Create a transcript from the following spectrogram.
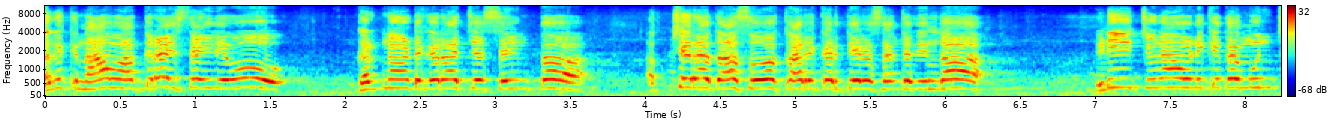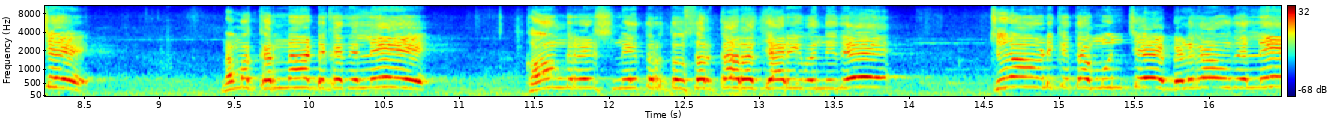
ಅದಕ್ಕೆ ನಾವು ಆಗ್ರಹಿಸ್ತಾ ಇದ್ದೆವು, ಕರ್ನಾಟಕ ರಾಜ್ಯ ಸಂಯುಕ್ತ ಅಕ್ಷರ ದಾಸೋಹ ಕಾರ್ಯಕರ್ತೆಯರ ಸಂಘದಿಂದ ಇಡೀ ಚುನಾವಣೆಗಿಂತ ಮುಂಚೆ ನಮ್ಮ ಕರ್ನಾಟಕದಲ್ಲಿ ಕಾಂಗ್ರೆಸ್ ನೇತೃತ್ವ ಸರ್ಕಾರ ಜಾರಿಗೆ ಬಂದಿದೆ. ಚುನಾವಣೆಗಿಂತ ಮುಂಚೆ ಬೆಳಗಾವಿಯಲ್ಲಿ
